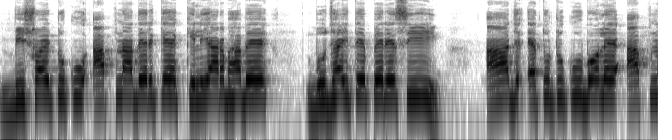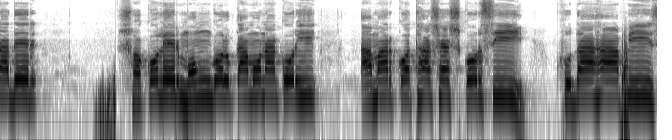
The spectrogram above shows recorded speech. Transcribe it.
বিষয়টুকু আপনাদেরকে ক্লিয়ারভাবে বুঝাইতে পেরেছি। আজ এতটুকু বলে আপনাদের সকলের মঙ্গল কামনা করি। আমার কথা শেষ করছি। খুদা হাফিজ।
